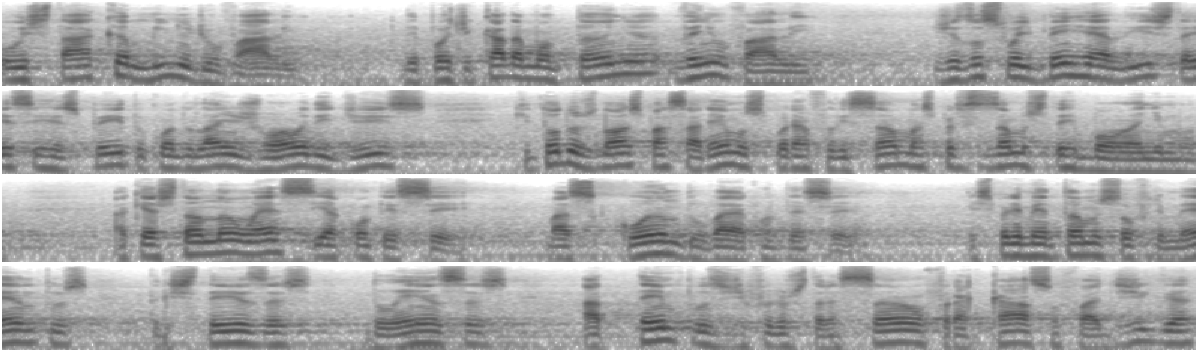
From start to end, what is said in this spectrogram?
ou está a caminho de um vale. Depois de cada montanha vem um vale. Jesus foi bem realista a esse respeito quando lá em João ele diz que todos nós passaremos por aflição, mas precisamos ter bom ânimo. A questão não é se acontecer, mas quando vai acontecer. Experimentamos sofrimentos, tristezas, doenças, há tempos de frustração, fracasso, fadiga,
